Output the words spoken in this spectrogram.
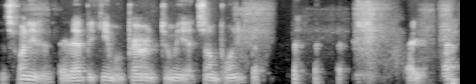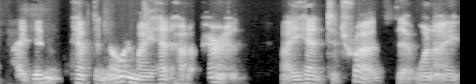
It's funny to say that became apparent to me at some point, I, I, I didn't have to know in my head how to parent. I had to trust that when I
